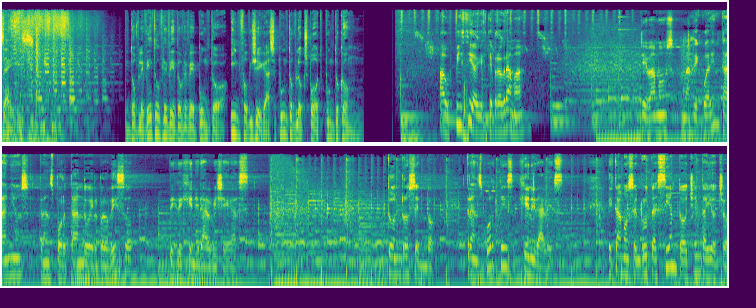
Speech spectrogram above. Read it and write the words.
66 www.infovillegas.blogspot.com Auspicia este programa. Llevamos más de 40 años transportando el progreso desde General Villegas. Don Rosendo, Transportes Generales. Estamos en ruta 188,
